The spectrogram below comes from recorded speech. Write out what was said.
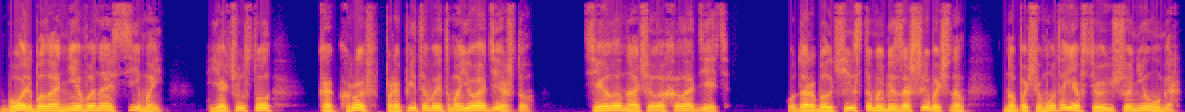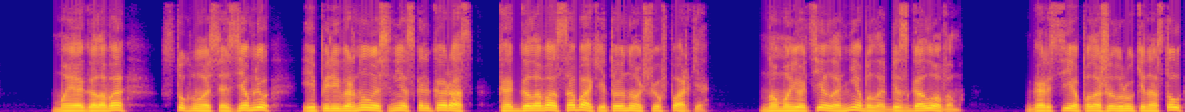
Боль была невыносимой. Я чувствовал, как кровь пропитывает мою одежду. Тело начало холодеть. Удар был чистым и безошибочным, но почему-то я все еще не умер. Моя голова стукнулась о землю и перевернулась несколько раз, как голова собаки той ночью в парке. Но мое тело не было безголовым. Гарсия положил руки на стол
